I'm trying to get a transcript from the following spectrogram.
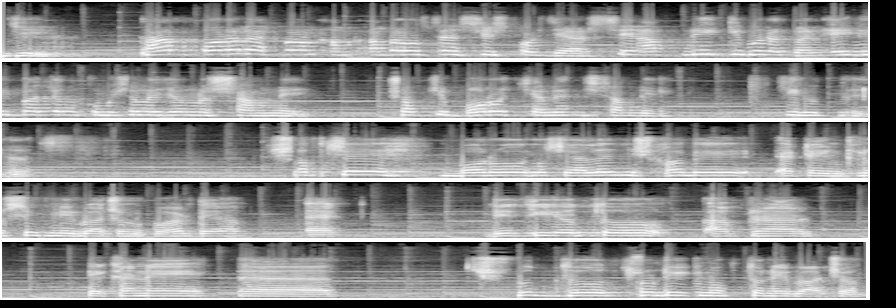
জি। তারপরেও এখন আমরা অনুষ্ঠান শেষ পর্যায়ে আসছি। আপনি কি মনে করেন এই নির্বাচন কমিশনের জন্য সামনে সবচেয়ে বড় চ্যালেঞ্জ সামনে কি হতে যাচ্ছে? সবচেয়ে বড় চ্যালেঞ্জ হবে একটা ইনক্লুসিভ নির্বাচন উপহার দেওয়া এক। দ্বিতীয়ত আপনার এখানে আহ, শুদ্ধ ত্রুটি মুক্ত নির্বাচন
